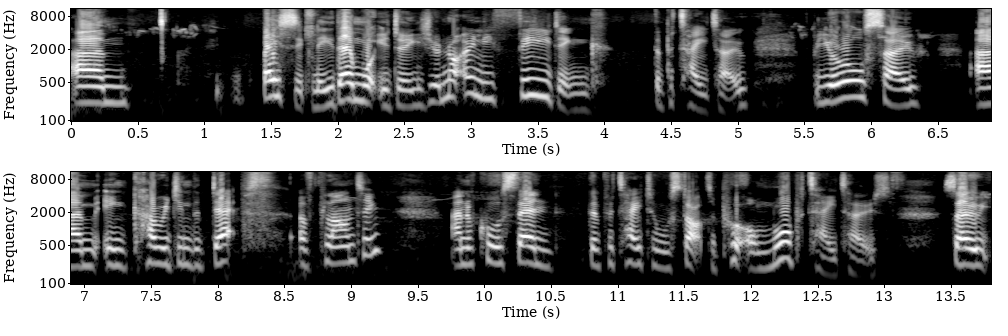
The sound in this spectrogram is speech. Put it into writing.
um, basically then what you're doing is you're not only feeding the potato, but you're also um, encouraging the depth of planting. And of course then the potato will start to put on more potatoes. So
